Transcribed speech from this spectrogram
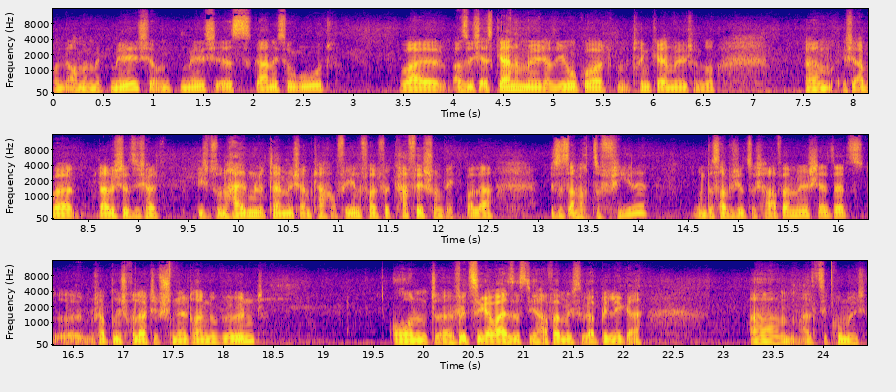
und auch mal mit Milch. Und Milch ist gar nicht so gut, weil, also ich esse gerne Milch, also Joghurt, trinke gerne Milch und so. Ähm, ich aber dadurch, dass ich halt ich so einen halben Liter Milch am Tag auf jeden Fall für Kaffee schon wegballer, ist es einfach zu viel. Und das habe ich jetzt durch Hafermilch ersetzt. Äh, ich habe mich relativ schnell dran gewöhnt. Und äh, witzigerweise ist die Hafermilch sogar billiger ähm, als die Kuhmilch.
